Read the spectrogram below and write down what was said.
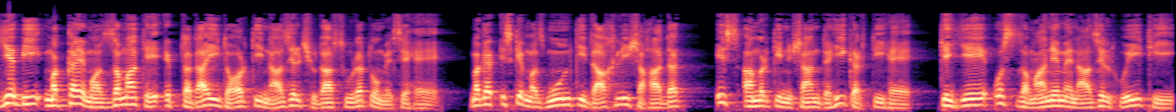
یہ بھی مکہ معظمہ کے ابتدائی دور کی نازل شدہ صورتوں میں سے ہے، مگر اس کے مضمون کی داخلی شہادت اس امر کی نشاندہی کرتی ہے کہ یہ اس زمانے میں نازل ہوئی تھی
